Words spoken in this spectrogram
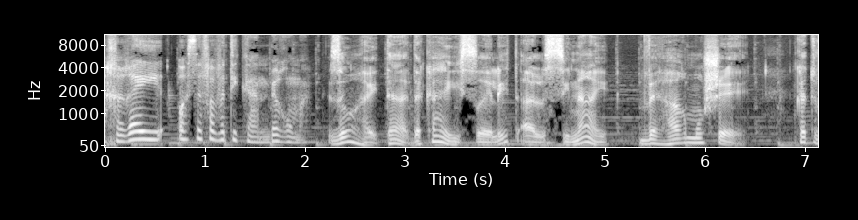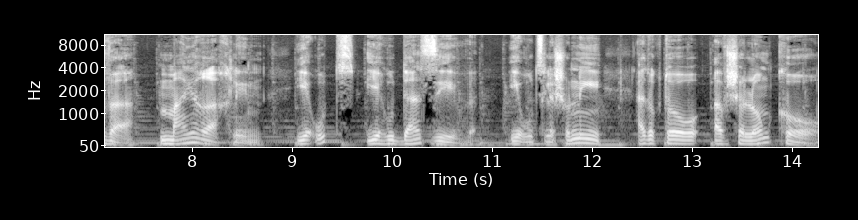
אחרי אוסף הוותיקן ברומא. זו הייתה דקה ישראלית על סיני והר משה. כתבה מאיה רכלין, ייעוץ יהודה זיו, ייעוץ לשוני הדוקטור אבשלום קור.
